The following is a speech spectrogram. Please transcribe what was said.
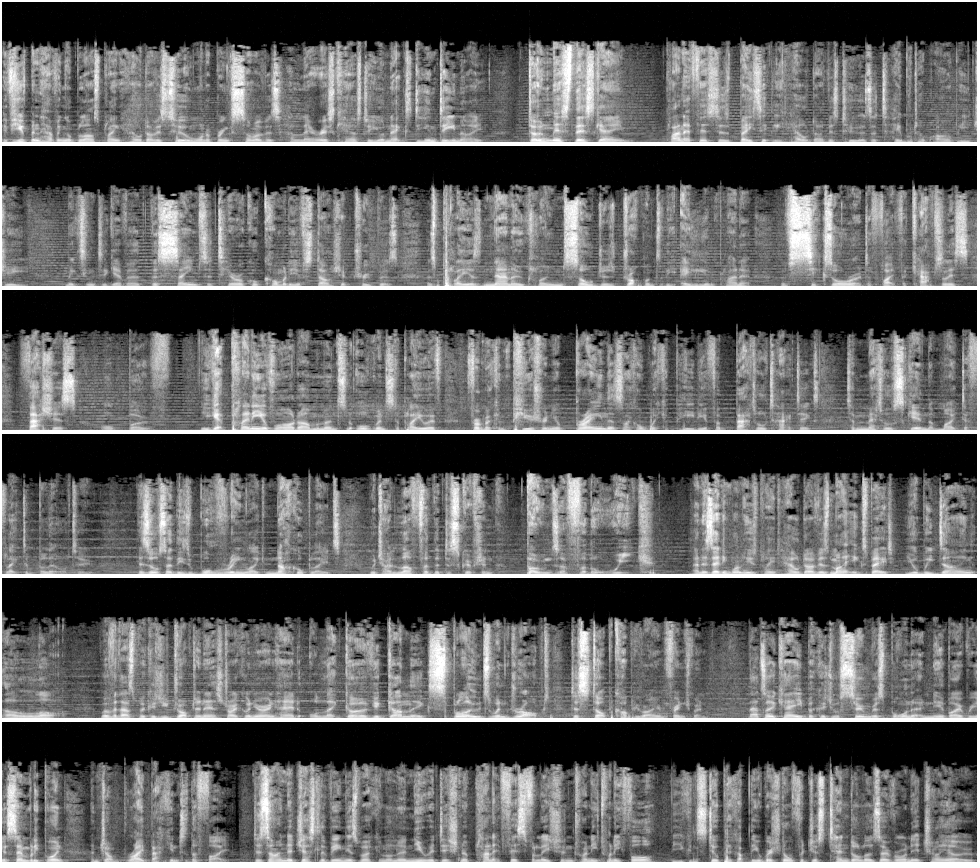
If you've been having a blast playing Helldivers 2 and want to bring some of its hilarious chaos to your next D&D night, don't miss this game. Planet Fist is basically Helldivers 2 as a tabletop RPG, mixing together the same satirical comedy of Starship Troopers as players nano-cloned soldiers drop onto the alien planet of Six Aura to fight for capitalists, fascists, or both. You get plenty of wild armaments and augments to play with, from a computer in your brain that's like a Wikipedia for battle tactics to metal skin that might deflect a bullet or two. There's also these Wolverine like knuckle blades, which I love for the description bones are for the weak. And as anyone who's played Helldivers might expect, you'll be dying a lot. Whether that's because you dropped an airstrike on your own head or let go of your gun that explodes when dropped to stop copyright infringement. That's okay because you'll soon respawn at a nearby reassembly point and jump right back into the fight. Designer Jess Levine is working on a new edition of Planet Fist for later in 2024, but you can still pick up the original for just $10 over on itch.io.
